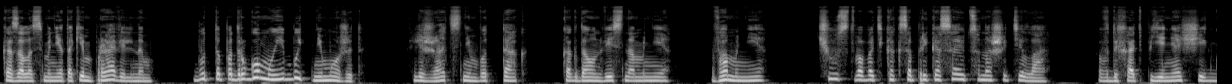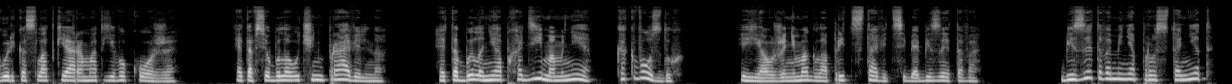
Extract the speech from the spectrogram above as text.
казалось мне таким правильным, будто по-другому и быть не может. Лежать с ним вот так, когда он весь на мне, во мне, чувствовать, как соприкасаются наши тела, вдыхать пьянящий горько-сладкий аромат его кожи. Это все было очень правильно. Это было необходимо мне, как воздух. И я уже не могла представить себя без этого. Без этого меня просто нет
